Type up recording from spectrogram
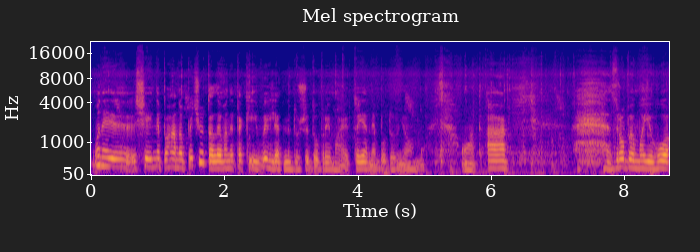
Вони ще й непогано печуть, але вони такий вигляд не дуже добрий мають, то я не буду в ньому. От. А зробимо його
